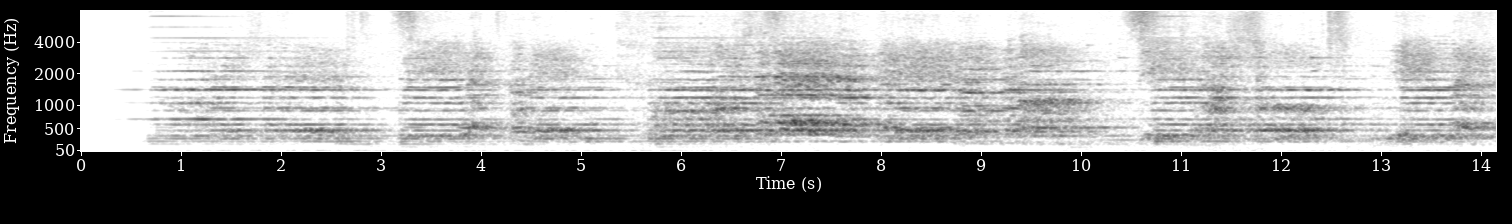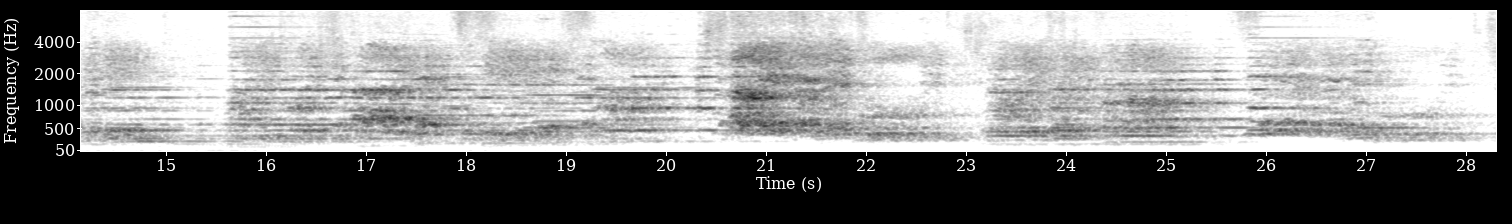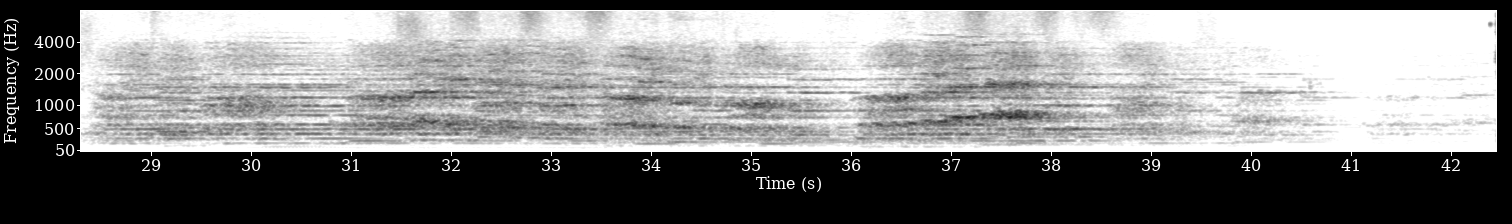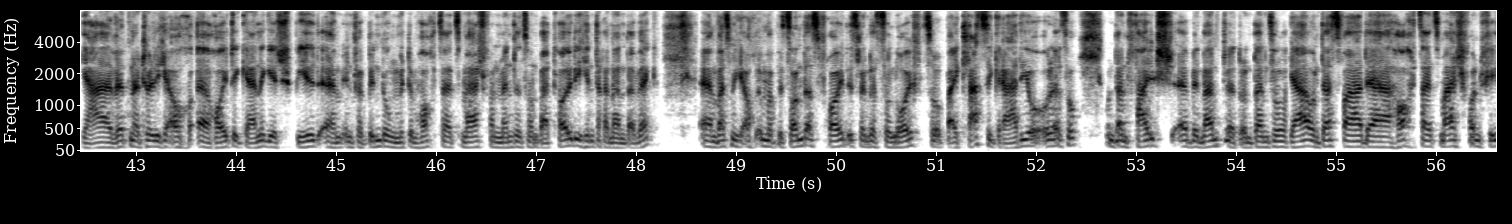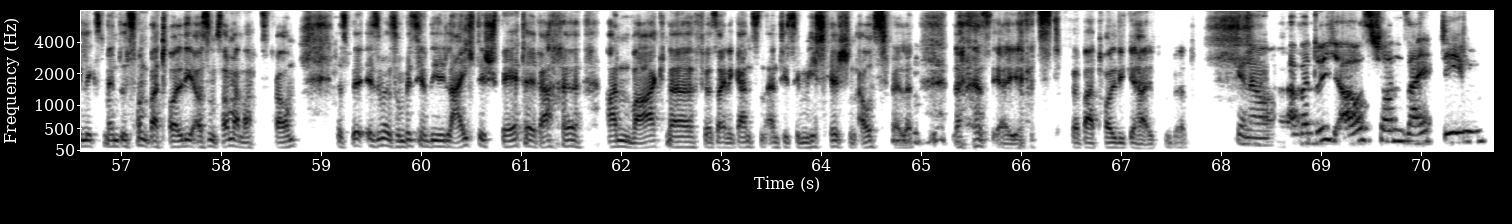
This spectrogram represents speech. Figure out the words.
Ja, wird natürlich auch äh, heute gerne gespielt ähm, in Verbindung mit dem Hochzeitsmarsch von Mendelssohn Bartholdy hintereinander weg. Ähm, was mich auch immer besonders freut, ist, wenn das so läuft, so bei Klassikradio oder so und dann falsch äh, benannt wird und dann so, ja, und das war der Hochzeitsmarsch von Felix Mendelssohn Bartholdy aus dem Sommernachtstraum. Das ist immer so ein bisschen die leichte späte Rache an Wagner für seine ganzen antisemitischen Ausfälle, dass er jetzt für Bartholdy gehalten wird. Genau, aber durchaus schon seitdem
